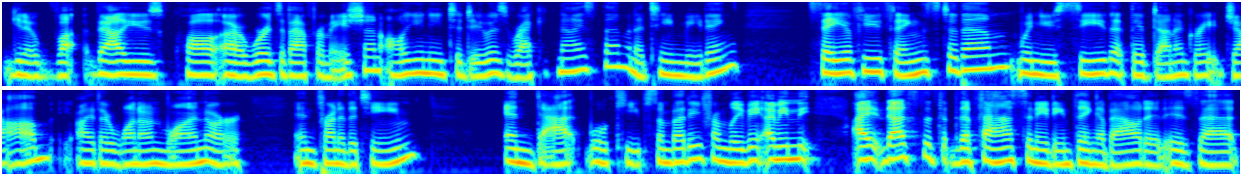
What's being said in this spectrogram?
you know v- values qual uh, words of affirmation all you need to do is recognize them in a team meeting say a few things to them when you see that they've done a great job either one-on-one or in front of the team and that will keep somebody from leaving. I mean, I that's the the fascinating thing about it is that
